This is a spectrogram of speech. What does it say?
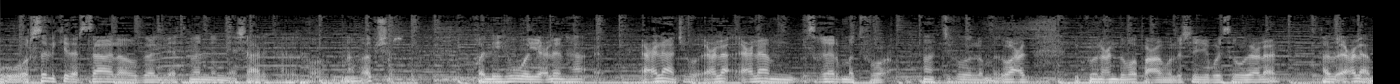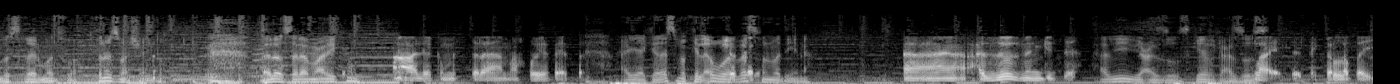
وارسل لي كذا رسالة وقال لي أتمنى إني أشارك على الهواء. أنا أبشر. خليه هو يعلنها إعلان شوفوا إعلان غير مدفوع. تشوفوا لما الواحد يكون عنده مطعم ولا شيء يبغى يسوي إعلان؟ هذا إعلان بس غير مدفوع. خلينا نسمع عنده ألو السلام عليكم. وعليكم السلام أخوي فيصل. حياك اسمك الأول شكرا. بس في المدينة. آه عزوز من جدة. حبيبي عزوز. كيفك عزوز؟ الله يسعدك الله طيب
